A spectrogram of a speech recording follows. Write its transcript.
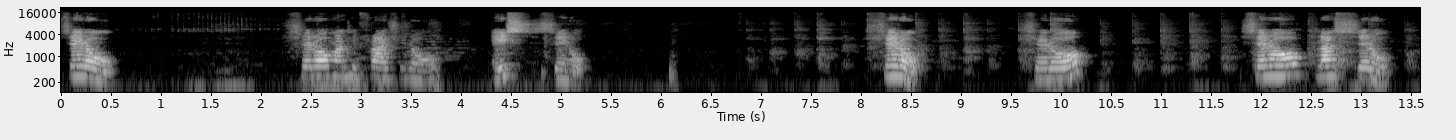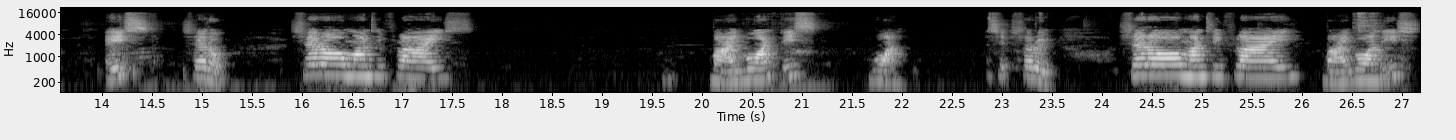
0. 0 multiply 0 is 0. 0 0 0 plus 0 is 0 0 multiplies by 1 is 1 sorry. 0 multiply by 1 is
